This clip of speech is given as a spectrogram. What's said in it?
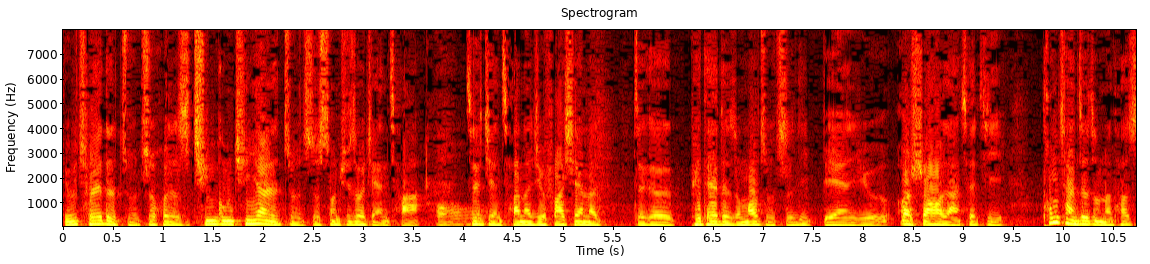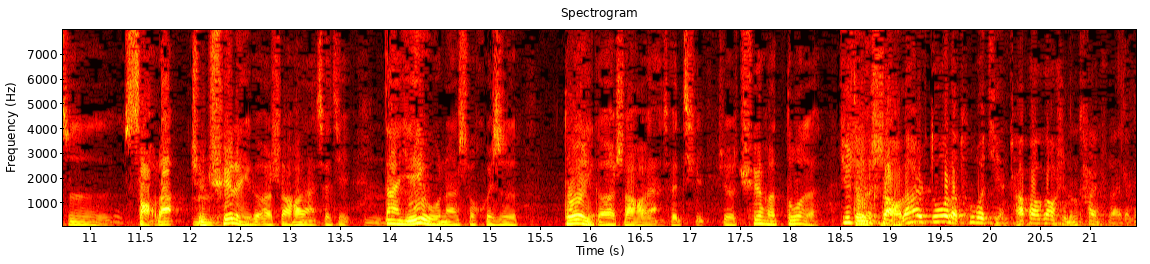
流出来的组织，或者是清宫清下的组织送去做检查。哦。这个检查呢，就发现了这个胚胎的绒毛组织里边有二十二号染色体。通常这种呢，它是少了，就缺了一个二十二号染色体。嗯。但也有呢，是会是多有一个二十二号染色体，就是缺和多的。就这个少了还是多了？通过检查报告是能看出来的吗？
